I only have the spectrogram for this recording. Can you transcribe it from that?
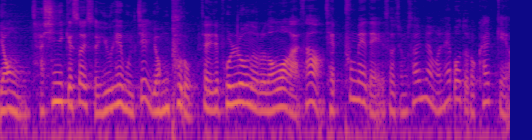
0. 자신있게 써 있어요. 유해 물질 0%. 자, 이제 본론으로 넘어가서 제품에 대해서 좀 설명을 해보도록 할게요.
